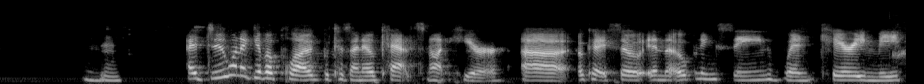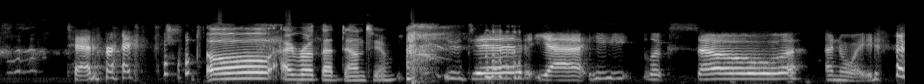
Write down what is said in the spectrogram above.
I do want to give a plug because I know Kat's not here. Uh, okay, so in the opening scene when Carey meets Ted Rack, Oh, I wrote that down too. you did, yeah, he looks so annoyed,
